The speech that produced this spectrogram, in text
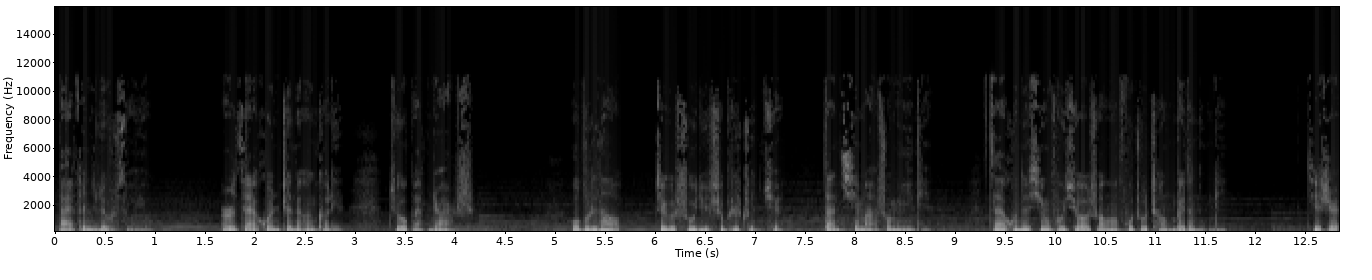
百分之六十左右，而再婚真的很可怜，只有百分之二十。我不知道这个数据是不是准确，但起码说明一点：再婚的幸福需要双方付出成倍的努力。其实，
